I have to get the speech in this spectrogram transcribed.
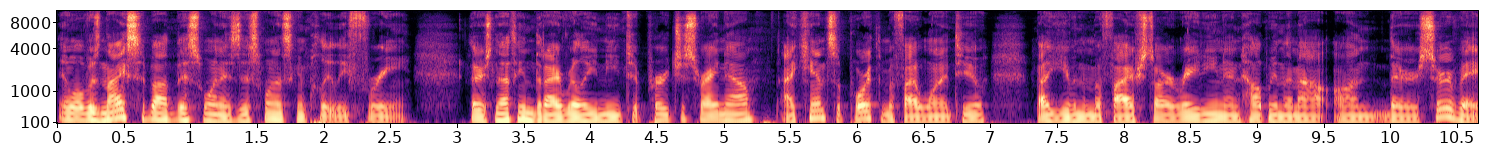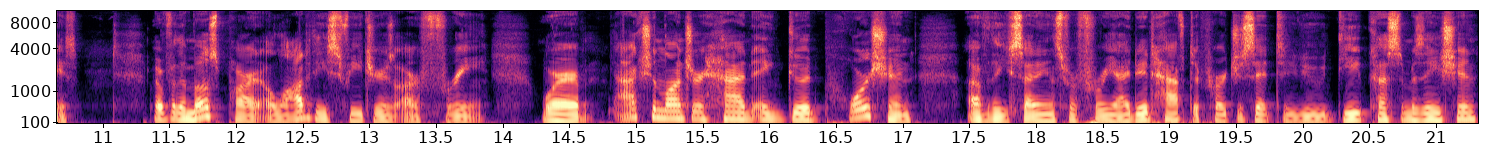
And what was nice about this one is this one is completely free. There's nothing that I really need to purchase right now. I can support them if I wanted to by giving them a five star rating and helping them out on their surveys. But for the most part, a lot of these features are free. Where Action Launcher had a good portion of the settings for free, I did have to purchase it to do deep customization,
